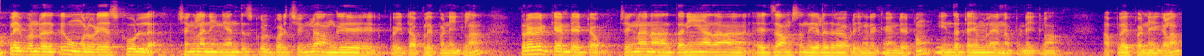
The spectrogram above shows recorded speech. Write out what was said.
அப்ளை பண்ணுறதுக்கு உங்களுடைய ஸ்கூலில் சரிங்களா? நீங்கள் எந்த ஸ்கூல் படிச்சீங்களோ அங்கே போயிட்டு அப்ளை பண்ணிக்கலாம். ப்ரைவேட் கேண்டிடேட்டும் சரிங்களா? நான் தனியாக தான் எக்ஸாம்ஸ் வந்து எழுதுகிறேன் அப்படிங்கிற கேண்டிடேட்டும் இந்த டைமில் என்ன பண்ணிக்கலாம்? அப்ளை பண்ணிக்கலாம்.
